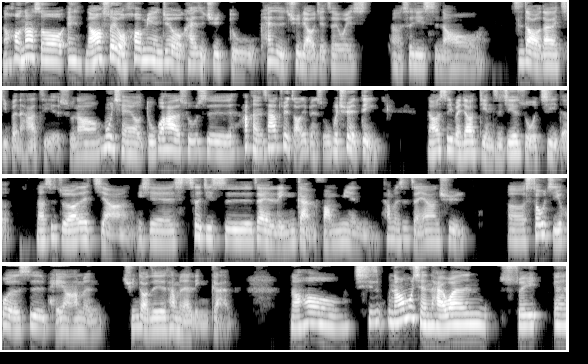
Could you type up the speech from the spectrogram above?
然后那时候，哎，然后所以我后面就有开始去读，开始去了解这位呃设计师，然后知道了大概几本他自己的书。然后目前有读过他的书，是他可能是他最早的一本书，不确定。然后是一本叫《点子接着记》的。那是主要在讲一些设计师在灵感方面，他们是怎样去呃收集或者是培养他们寻找这些他们的灵感。然后其实，然后目前台湾水呃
